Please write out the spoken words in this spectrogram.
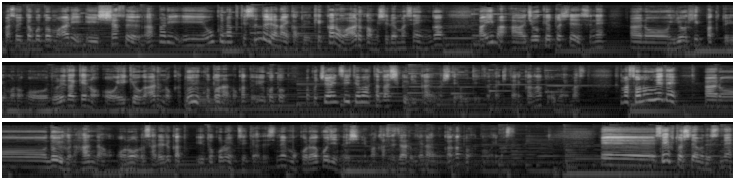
まあ、そういったこともあり、死者数あんまり多くなくて済んだじゃないかという結果論はあるかもしれませんが、ま今、状況としてですね、あの医療逼迫というものを、どれだけの影響があるのか、どういうことなのかということ、こちらについては正しく理解はしておいていただきたいかなと思います。まあ、その上で、あのどういうふうな判断をおのおのされるかというところについてはですね、もうこれは個人の意思に任せざるを得ないのかなとは思います。えー、政府としてもですね、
